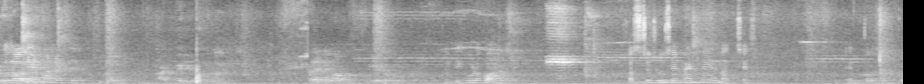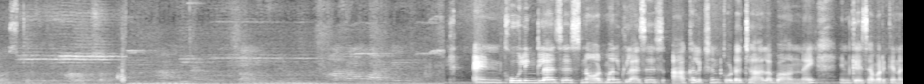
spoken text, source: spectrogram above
టూ థౌసండ్ ఎయిట్ హండ్రెడ్ ఇది కూడా బాగుంది. ఫస్ట్ చూసిన వెంటనే ఇది నచ్చేసి టెన్ థౌసండ్ కాస్ట్ ఉంది. And cooling glasses normal glasses ఆ కలెక్షన్ కూడా చాలా బాగున్నాయి. ఇన్ కేస్ ఎవరికైనా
